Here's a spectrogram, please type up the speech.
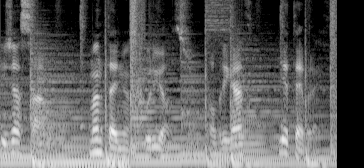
e já sabem, mantenham-se curiosos. Obrigado e até breve.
